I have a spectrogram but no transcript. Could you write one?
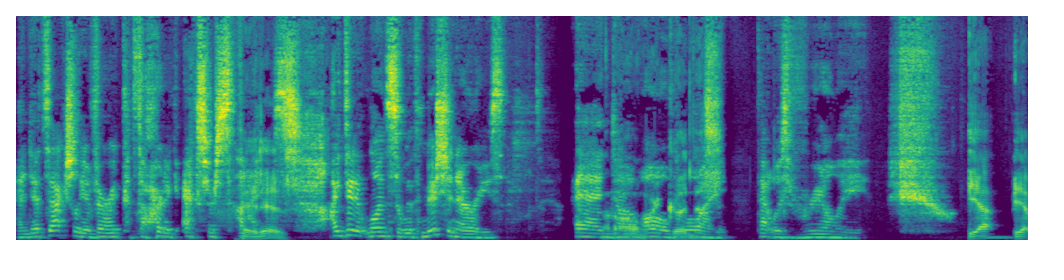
and it's actually a very cathartic exercise. It is. I did it once with missionaries, and Oh, uh, oh boy, that was really. Yeah, yeah.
